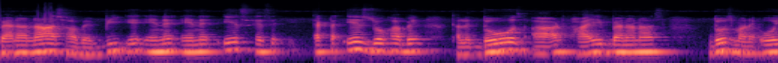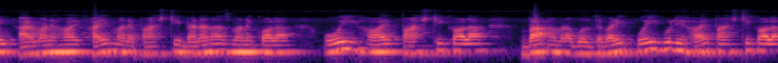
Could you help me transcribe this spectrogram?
ব্যানানাস হবে। B A N A N A S এসে একটা এস যোগ হবে। তাহলে those are five bananas those মানে ওই। আর মানে হয় ফাইভ মানে পাঁচটি। ব্যানানাস মানে কলা। ওই হয় পাঁচটি কলা। বা আমরা বলতে পারি ওইগুলি হয় পাঁচটি কলা।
